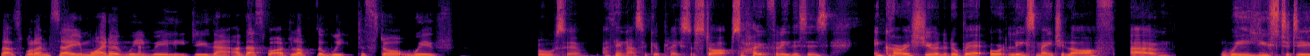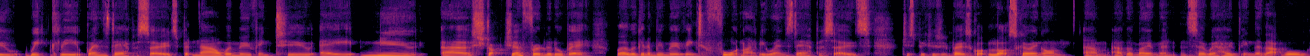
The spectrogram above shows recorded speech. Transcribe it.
That's what I'm saying. Why don't we really do that? Uh, that's what I'd love the week to start with. Awesome. I think that's a good place to stop. So hopefully this has encouraged you a little bit or at least made you laugh. Um, we used to do weekly Wednesday episodes, but now we're moving to a new uh, structure for a little bit, where we're going to be moving to fortnightly Wednesday episodes, just because we've both got lots going on um, at the moment, and so we're hoping that that will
